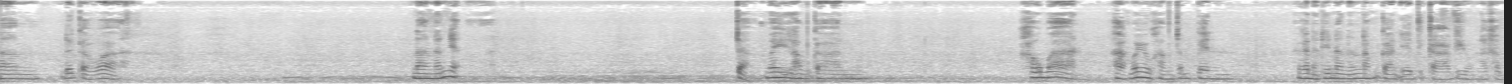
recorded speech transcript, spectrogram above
นางได้กล่าวว่า นางนั้นเนี่ย จะไม่ทำการเข้าบ้าน หากไม่มีความจำเป็นในขณะที่นางนั้นทำการเอติกาฟอยู่นะครับ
